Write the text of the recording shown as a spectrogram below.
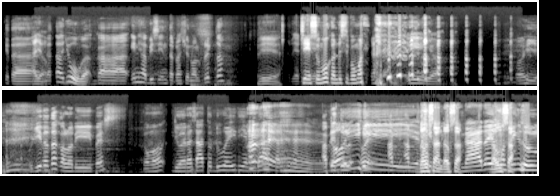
Kita Ayo. nggak tahu juga. Ka, ini habis international break toh. Iya. Jadi- C semua kondisi pemain. iya. Oh iya. Begitu tuh kalau di PES. Ngomong juara satu dua ini yang datang. Update Oh, dulu. Up- iya. Nggak usah, nggak usah. Nggak ada yang mau usah. singgung.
